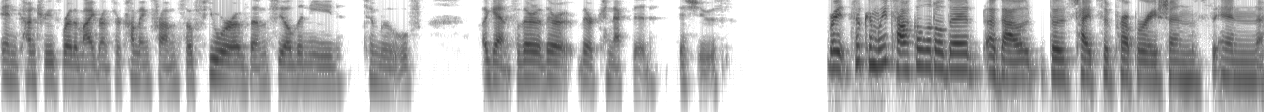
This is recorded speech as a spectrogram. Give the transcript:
in countries where the migrants are coming from, so fewer of them feel the need to move. Again, so they're they're they're connected issues. Right. So can we talk a little bit about those types of preparations in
